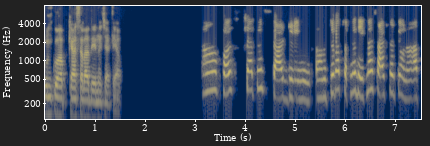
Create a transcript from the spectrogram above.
उनको आप क्या सलाह देना चाहते हैं आप? First step is start dreaming जब आप सपने देखना स्टार्ट करते हो ना आप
